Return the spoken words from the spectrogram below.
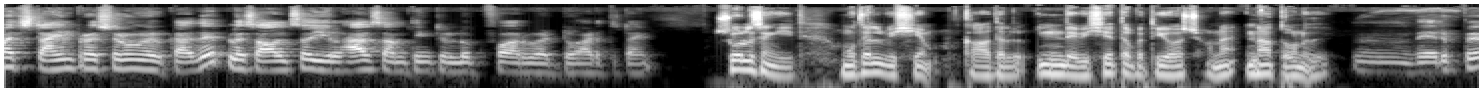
மச் டைம் ப்ரெஷரும் இருக்காது. Plus also you'll have something to look forward to அடுத்த டைம் சொல்லு சங்கீத் முதல் விஷயம் காதல். இந்த விஷயத்தை பற்றி யோசிச்சோன்னே என்ன தோணுது? வெறுப்பு?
